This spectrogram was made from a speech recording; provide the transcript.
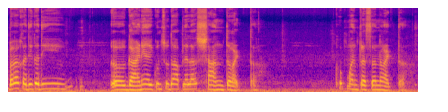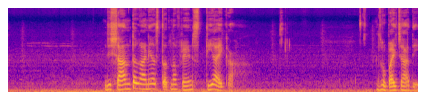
बघा कधी कधी गाणी ऐकून सुद्धा आपल्याला शांत वाटतं. खूप मन प्रसन्न वाटतं. जी शांत गाणी असतात ना फ्रेंड्स ती ऐका. झोपायच्या आधी.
